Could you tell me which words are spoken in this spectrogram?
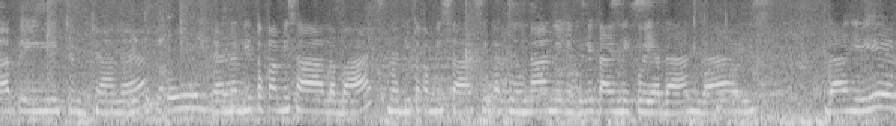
Sa ating YouTube channel. Yan, nandito kami sa labas. Nandito kami sa Sikatuna. Nilibili tayo ni Kuya Dan, guys. Dahil...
